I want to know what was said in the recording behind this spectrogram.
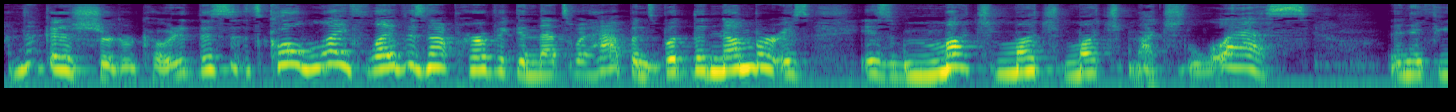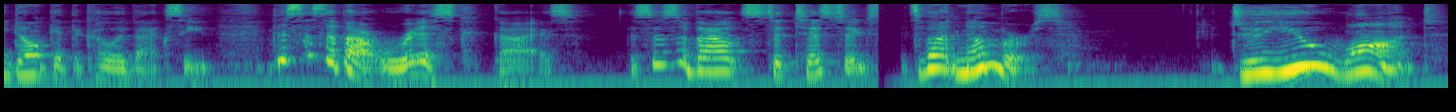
I'm not going to sugarcoat it. This it's called life. Life is not perfect, and that's what happens. But the number is is much, much, much, much less than if you don't get the COVID vaccine. This is about risk, guys. This is about statistics. It's about numbers. Do you want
